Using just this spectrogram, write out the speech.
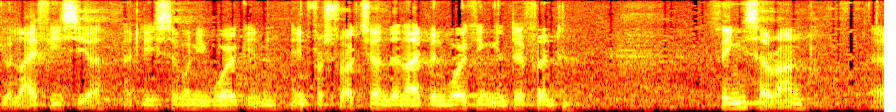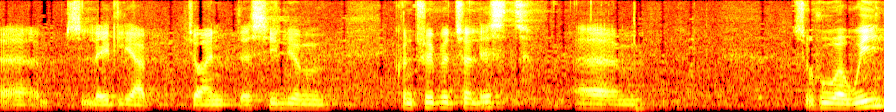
your life easier, at least when you work in infrastructure. And then I've been working in different things around. Uh, so lately I've joined the Cilium contributor list. Um, so who are we?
